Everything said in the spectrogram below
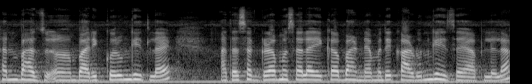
छान भाज बारीक करून घेतला आहे आता सगळा मसाला एका भांड्यामध्ये काढून घ्यायचा आहे आपल्याला.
